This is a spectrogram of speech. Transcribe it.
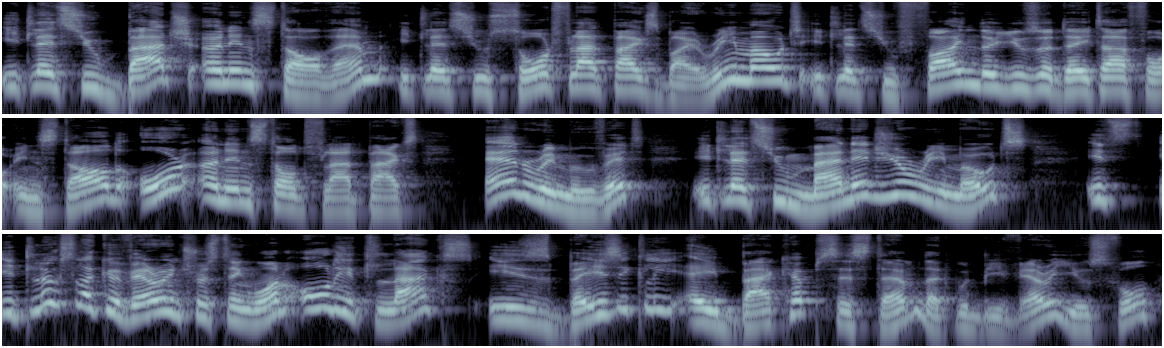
It lets you batch uninstall them. It lets you sort Flatpaks by remote. It lets you find the user data for installed or uninstalled Flatpaks and remove it. It lets you manage your remotes. It's, it looks like a very interesting one. All it lacks is basically a backup system that would be very useful.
